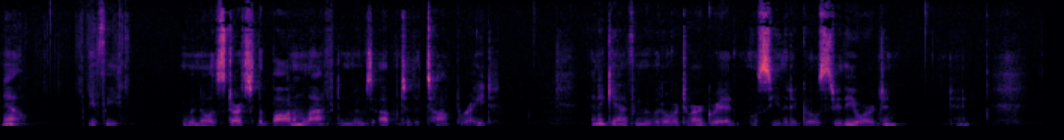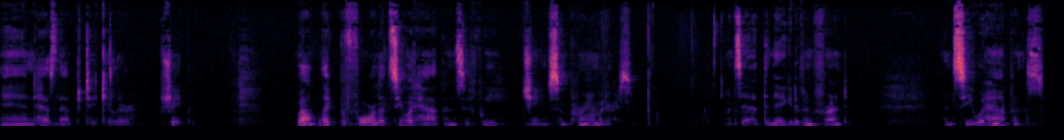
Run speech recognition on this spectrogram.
Now, if we, we know it starts at the bottom left and moves up to the top right, and again, if we move it over to our grid, we'll see that it goes through the origin, okay, and has that particular shape. Well, like before, let's see what happens if we change some parameters. Let's add the negative in front and see what happens.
